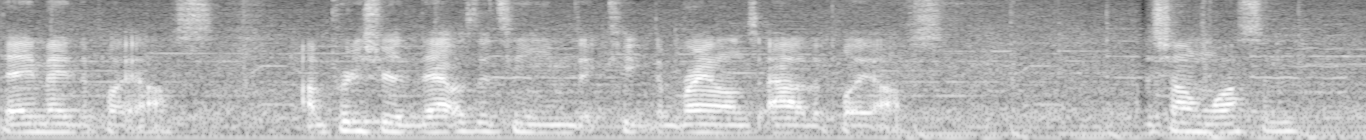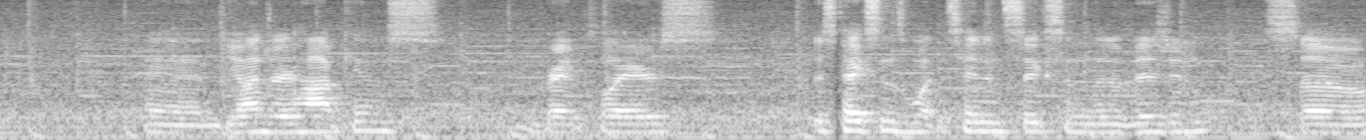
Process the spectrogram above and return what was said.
They made the playoffs. I'm pretty sure that was the team that kicked the Browns out of the playoffs. Deshaun Watson and DeAndre Hopkins, great players. The Texans went 10 and 6 in the division, so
